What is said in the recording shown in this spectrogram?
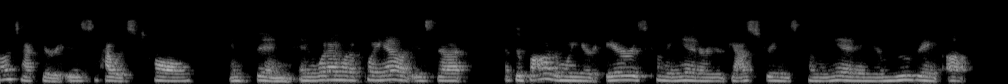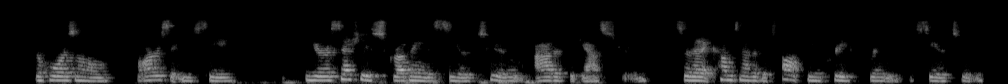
contactor is how it's tall and thin. And what I want to point out is that at the bottom, when your air is coming in or your gas stream is coming in and you're moving up the horizontal bars that you see, you're essentially scrubbing the CO2 out of the gas stream so that it comes out of the top being pretty free of CO2.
